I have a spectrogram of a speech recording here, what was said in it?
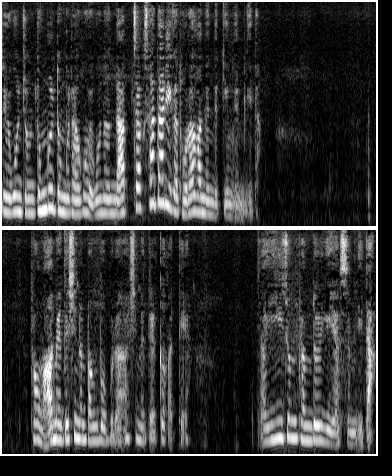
요건 좀 동글동글하고 요거는 납작 사다리가 돌아가는 느낌입니다. 더 마음에 드시는 방법으로 하시면 될 것 같아요. 자, 이중 병돌기였습니다.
